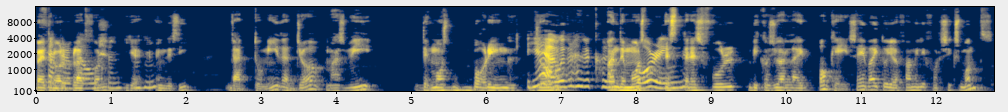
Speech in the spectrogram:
Petrol center of the platform, yeah, Mhm. in the sea. That to me, that job must be the most boring Yeah, I job would rather call and the most boring. stressful because you are like, okay, say bye to your family for six months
